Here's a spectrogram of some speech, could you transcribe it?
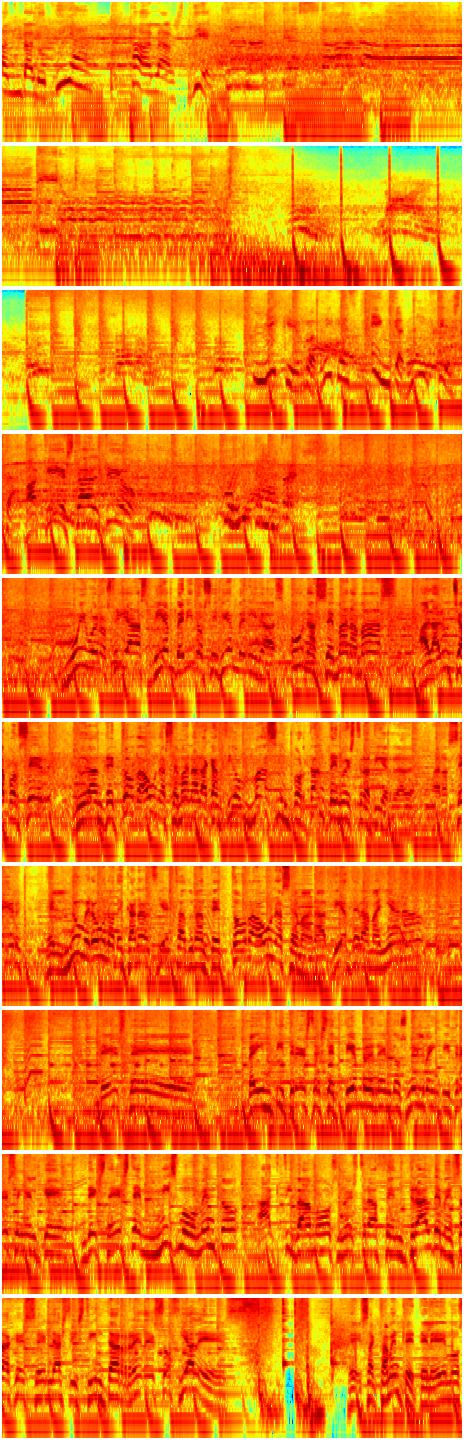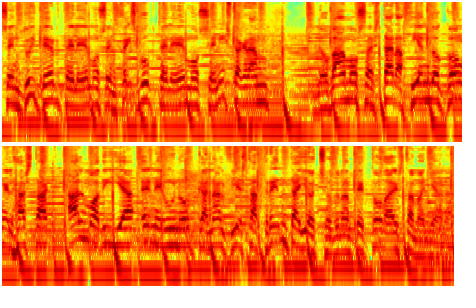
Andalucía a las 10. Miki Rodríguez en Canal Fiesta. Aquí está el tío. Cuenta atrás. Muy buenos días, bienvenidos y bienvenidas una semana más a la lucha por ser durante toda una semana la canción más importante en nuestra tierra, para ser el número uno de Canal Fiesta durante toda una semana, 10 de la mañana de este 23 de septiembre del 2023 en el que desde este mismo momento activamos nuestra central de mensajes en las distintas redes sociales. Exactamente, te leemos en Twitter, te leemos en Facebook, te leemos en Instagram. Lo vamos a estar haciendo con el hashtag almohadilla N1 Canal Fiesta 38 durante toda esta mañana.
